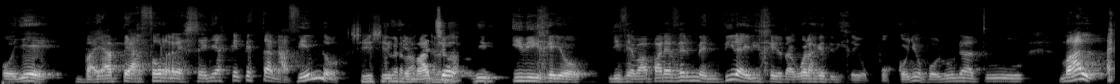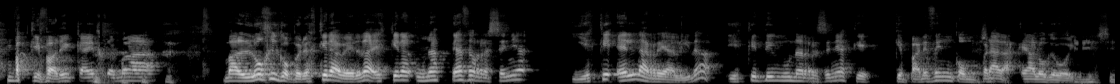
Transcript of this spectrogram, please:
oye, vaya pedazo reseñas que te están haciendo. Sí, sí, dice, verdad. macho, verdad. y dije yo, dice, va a parecer mentira. Y dije yo, ¿te acuerdas que te dije yo? Pues coño, pon una tú mal, para que parezca esto más, más lógico. Pero es que era verdad, es que eran unas pedazos reseñas y es que es la realidad. Y es que tengo unas reseñas que, que parecen compradas, que es a lo que voy. Sí, sí.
